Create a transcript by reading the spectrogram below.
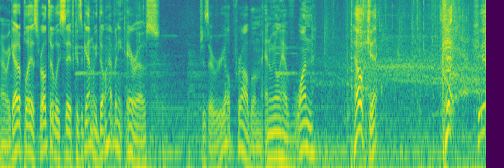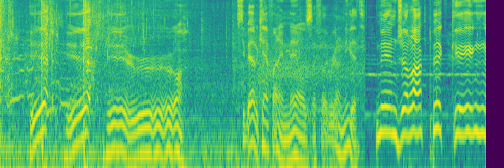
Alright, we gotta play this relatively safe, because again, we don't have any arrows. Which is a real problem. And we only have one health kit. Hit. It's too bad we can't find any nails. I feel like we're gonna need it. Ninja lock picking.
